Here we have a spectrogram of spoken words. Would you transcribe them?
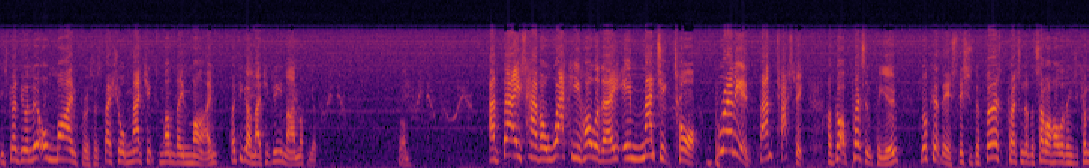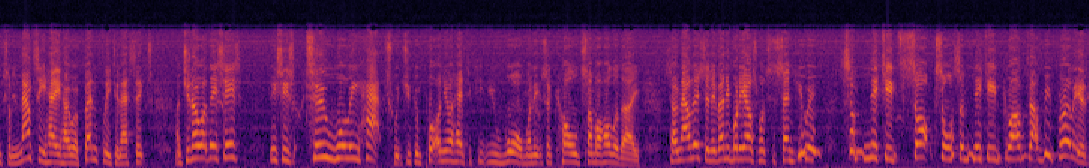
He's going to do a little mime for us, a special Magic's Monday mime. Off you go, Magic. Do your mime. Off you go. Come on. And that is have a wacky holiday in Magic Talk. Brilliant. Fantastic. I've got a present for you. Look at this. This is the first present of the summer holidays. It comes from Nancy Hayho of Benfleet in Essex. And do you know what this is? This is two woolly hats which you can put on your head to keep you warm when it's a cold summer holiday. So now listen, if anybody else wants to send you in some knitted socks or some knitted gloves, that would be brilliant.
